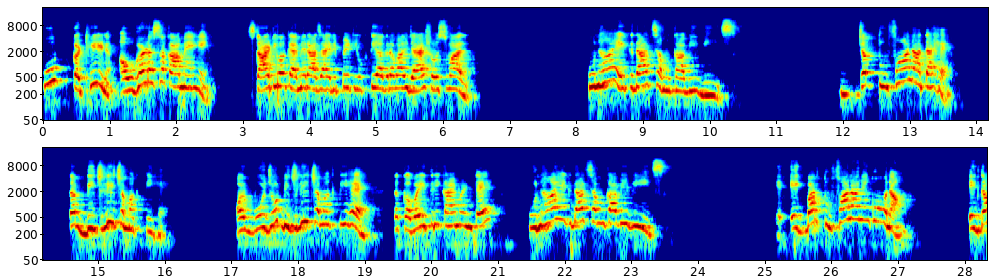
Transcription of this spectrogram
खूप कठीण काम हे. Start your cameras I repeat Yukti Agarwal जयाश ओसवाल पुन्हा एकदा चमकावी वीज. जब तूफ़ान आता है, तब बिजली चमकती है. और वो जो बिजली चमकती है, तर कवयित्री काय म्हणते? पुन्हा एकदा चमकावी वीज. एक बार तुफान आने को होना. एकदा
